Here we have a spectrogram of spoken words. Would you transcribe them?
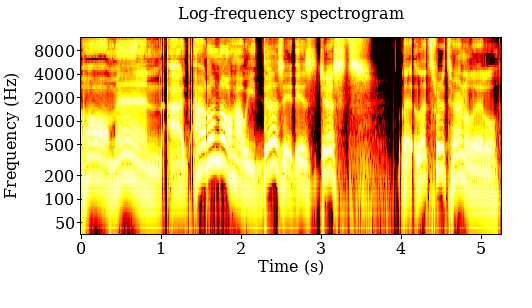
Oh man, I I don't know how he does it. It's just let, let's return a little.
